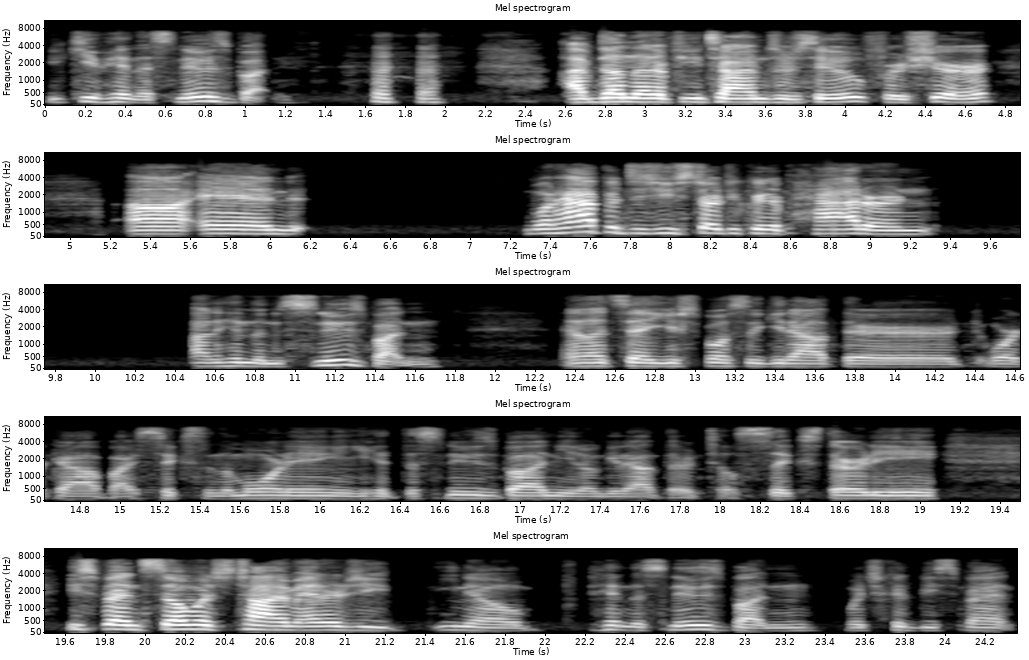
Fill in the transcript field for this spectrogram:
you keep hitting the snooze button. I've done that a few times or two for sure. Uh, and what happens is you start to create a pattern on hitting the snooze button. And let's say you're supposed to get out there work out by six in the morning, and you hit the snooze button. You don't get out there until six thirty. You spend so much time, energy, you know, hitting the snooze button, which could be spent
